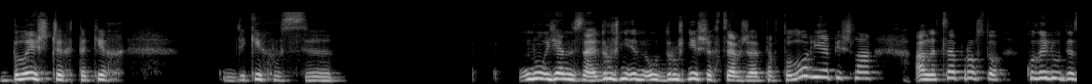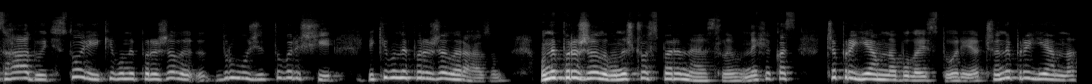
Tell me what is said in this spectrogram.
ближчих таких, якихось е, ну, я не знаю, дружні, ну, дружніших це вже тавтологія пішла, але це просто коли люди згадують історії, які вони пережили, е, друзі, товариші, які вони пережили разом. Вони пережили, вони щось перенесли. У них якась чи приємна була історія, чи неприємна,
